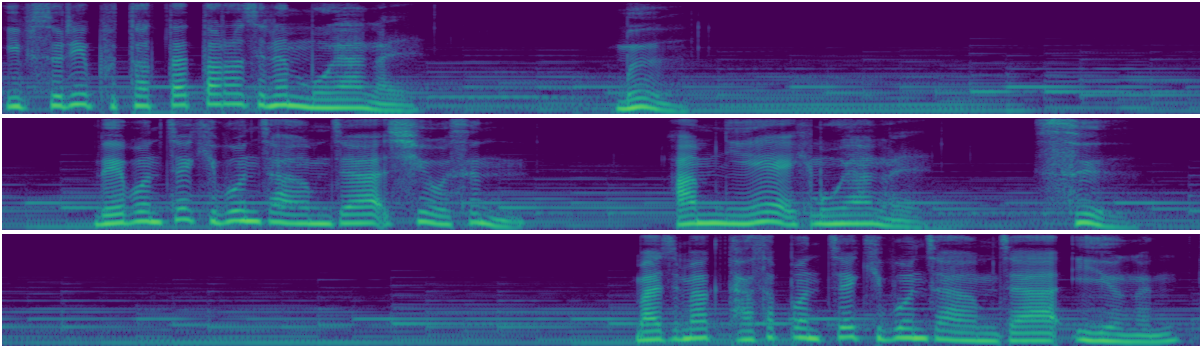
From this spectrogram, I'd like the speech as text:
입술이 붙었다 떨어지는 모양을 무. 네 번째 기본 자음자 시옷은 앞니의 모양을 스. 마지막 다섯 번째 기본 자음자 이응은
